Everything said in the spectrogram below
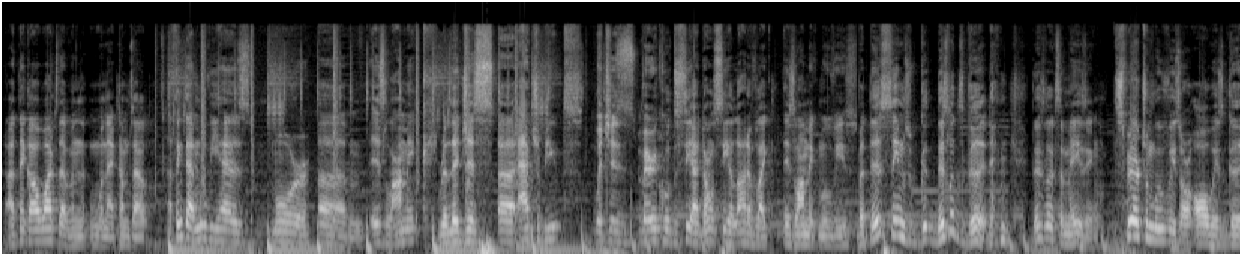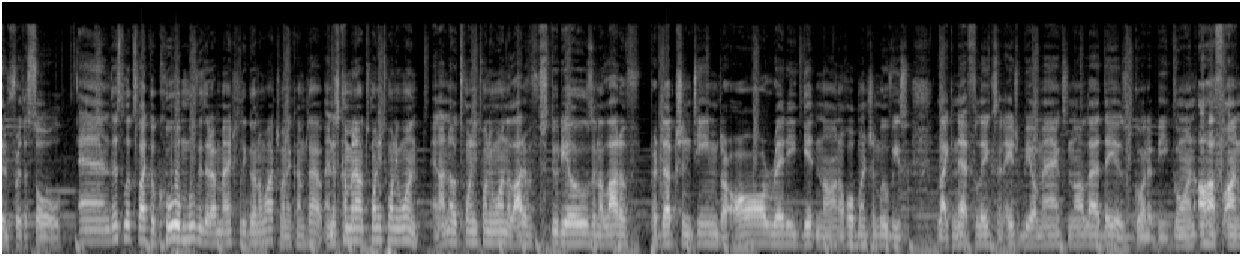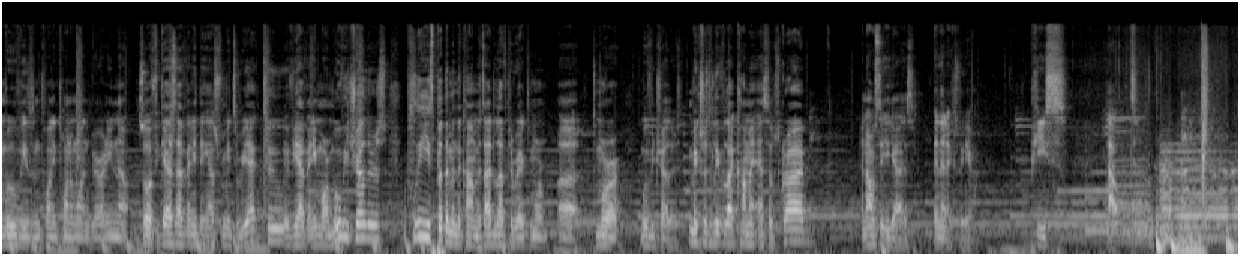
I think I'll watch that when when that comes out. I think that movie has more um, Islamic religious uh, attributes, which is very cool to see. I don't see a lot of like Islamic movies, but this seems good. This looks good. this looks amazing. Spiritual movies are always good for the soul, and this looks like a cool movie that I'm actually gonna watch when it comes out. And it's coming out 2021. And I know 2021, a lot of studios and a lot of production teams are already getting on a whole bunch of movies like Netflix and HBO Max and all that. They is going to be going off on movies in 2021. You already know. So if you guys have anything else for me to react to, if you have any more movie trailers, please put them in the comments. I'd love to react to more uh, to more movie trailers. Make sure to leave a like, comment, and subscribe. And I will see you guys in the next video. Peace out.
